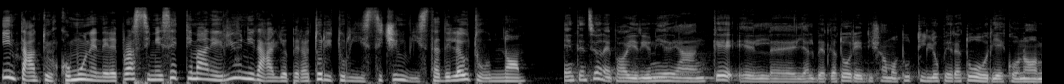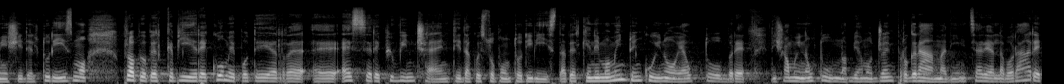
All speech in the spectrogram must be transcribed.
Intanto il Comune nelle prossime settimane riunirà gli operatori turistici in vista dell'autunno. È intenzione poi riunire anche il, gli albergatori e diciamo, tutti gli operatori economici del turismo proprio per capire come poter eh, essere più vincenti da questo punto di vista, perché nel momento in cui noi a ottobre, diciamo in autunno, abbiamo già in programma di iniziare a lavorare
